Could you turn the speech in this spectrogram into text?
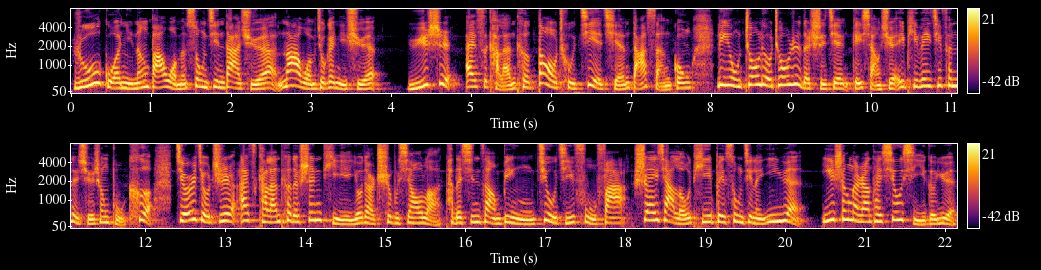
如果你能把我们送进大学，那我们就跟你学。于是，埃斯卡兰特到处借钱打散工，利用周六周日的时间给想学 AP 微积分的学生补课。久而久之，埃斯卡兰特的身体有点吃不消了，他的心脏病旧疾复发，摔下楼梯被送进了医院。医生呢让他休息一个月，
